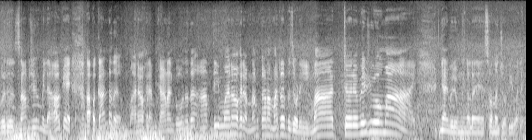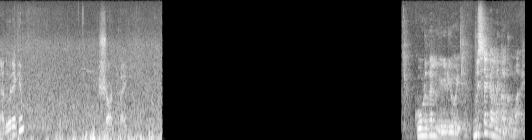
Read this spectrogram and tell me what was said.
ഒരു സംശയവുമില്ല. ഓക്കെ. അപ്പോൾ കണ്ടത് മനോഹരം കാണാൻ പോകുന്നത് അതിമനോഹരം. നമുക്ക് കാണാം മറ്റൊരു എപ്പിസോഡിൽ മറ്റൊരു വിഷയവുമായി. ഞാൻ വരും നിങ്ങളുടെ സ്വന്തം ജോബി വാലങ്ങ് അതുവരേക്കും ഷോർട്ട് ബ്രേക്ക് കൂടുതൽ വീഡിയോയ്ക്കും വിശകലനങ്ങൾക്കുമായി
